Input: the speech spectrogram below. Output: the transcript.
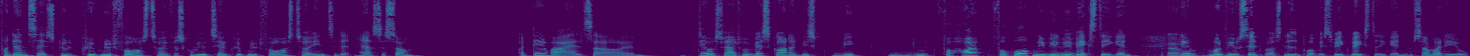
for den sags skyld købe nyt forårstøj. Så skulle vi jo til at købe nyt forårstøj ind til den her sæson. Og det var altså, øh, det var svært, for vi vidste godt, at vi, vi for, forhåbentlig ville vi vækste igen. Ja. Det måtte vi jo sætte vores lid på. Hvis vi ikke vækstede igen, så var det jo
